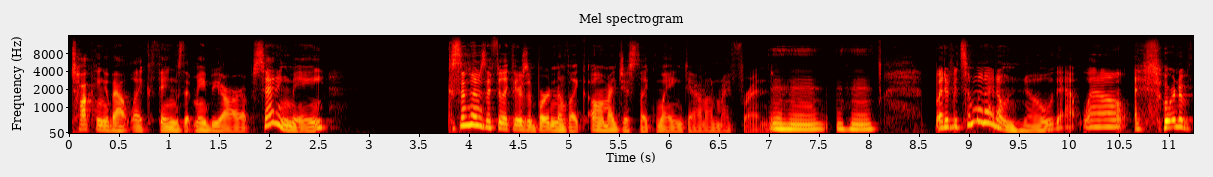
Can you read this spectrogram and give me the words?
talking about like things that maybe are upsetting me. Cause sometimes I feel like there's a burden of like, oh, am I just like weighing down on my friend? mm-hmm. Mm-hmm. But if it's someone I don't know that well, I sort of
